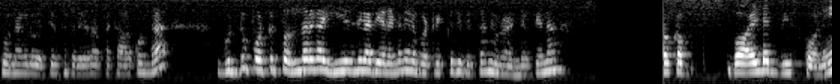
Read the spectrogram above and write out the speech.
సోనా కూడా వచ్చేస్తుంటుంది కదా అట్లా కాకుండా గుడ్డు పొట్టు తొందరగా ఈజీగా తీయాలంటే నేను ఒక ట్రిక్ చూపిస్తాను చూడండి ఓకేనా? ఒక బాయిల్డ్ ఎగ్ తీసుకొని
